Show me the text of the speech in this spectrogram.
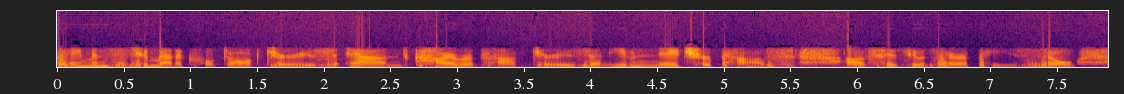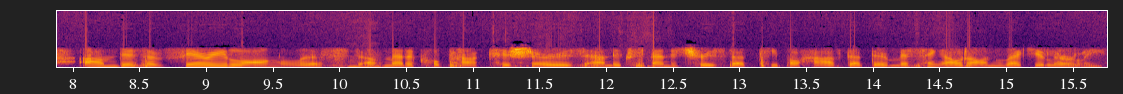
payments to medical doctors and chiropractors, and even naturopaths of physiotherapies. So um, there's a very long list mm-hmm. of medical practitioners and expenditures that people have that they're missing out on regularly.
